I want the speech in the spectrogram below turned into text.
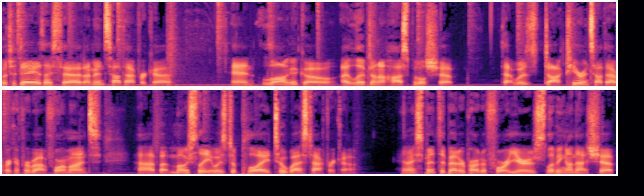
So today, as I said, I'm in South Africa, and long ago, I lived on a hospital ship that was docked here in South Africa for about four months, uh, but mostly it was deployed to West Africa. And I spent the better part of four years living on that ship,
